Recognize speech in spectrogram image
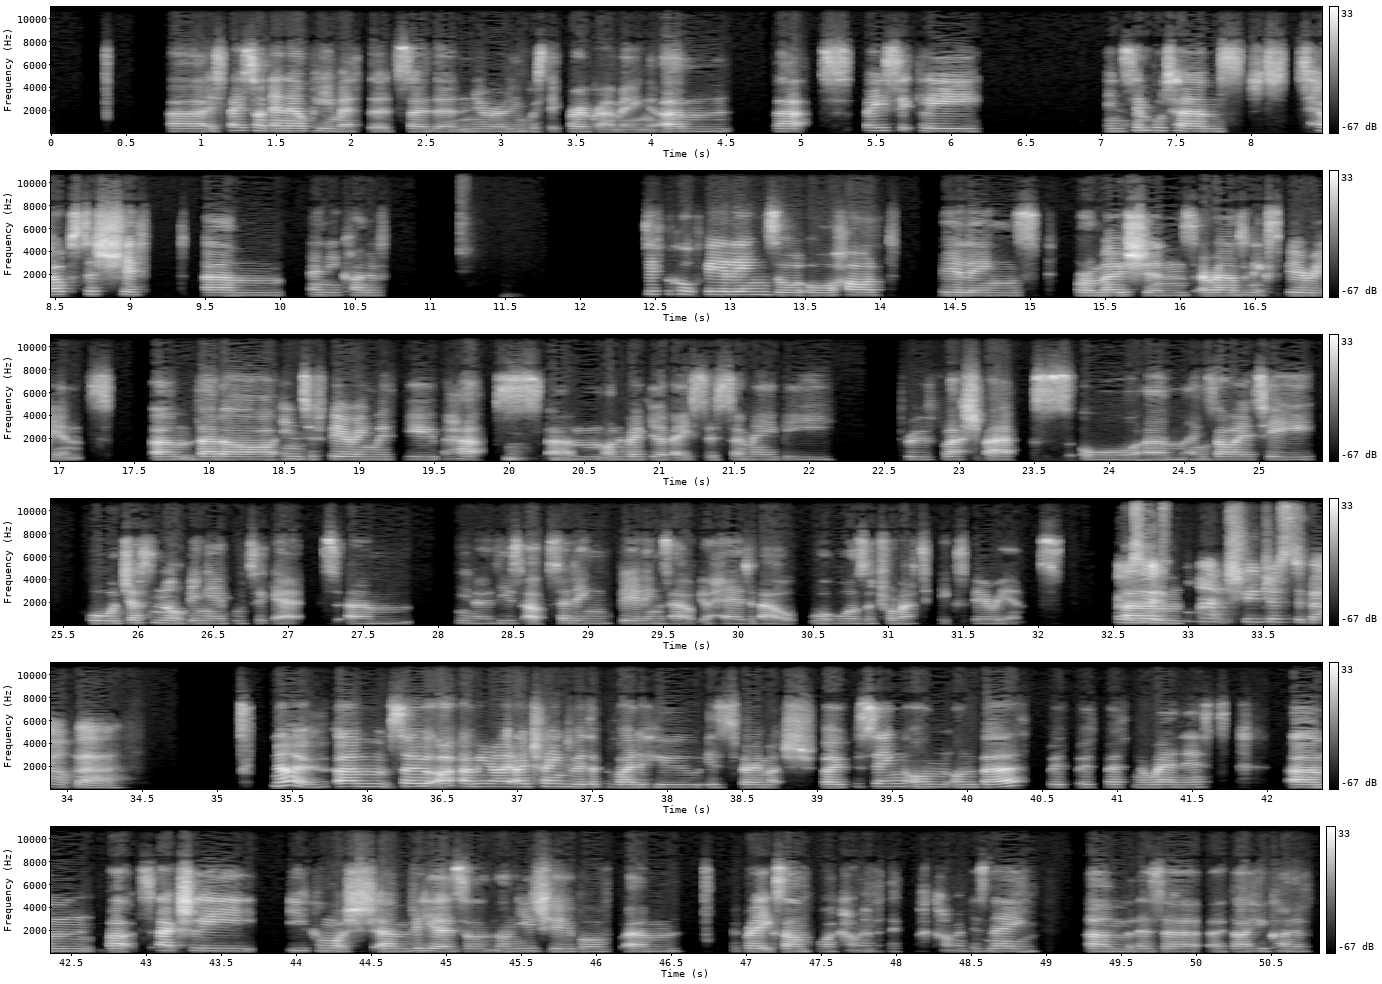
uh, it's based on NLP methods, so the neuro-linguistic programming. Um, that basically, in simple terms, helps to shift um, any kind of difficult feelings or, or hard feelings or emotions around an experience um, that are interfering with you, perhaps um, on a regular basis. So maybe through flashbacks or um, anxiety or just not being able to get um, you know these upsetting feelings out of your head about what was a traumatic experience Oh, so Um, it's not actually just about birth. no um, so I, I mean I, I trained with a provider who is very much focusing on on birth with, with birthing awareness um, but actually you can watch um, videos on, on youtube of um, a great example i can't remember the, i can't remember his name um, there's a, a guy who kind of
